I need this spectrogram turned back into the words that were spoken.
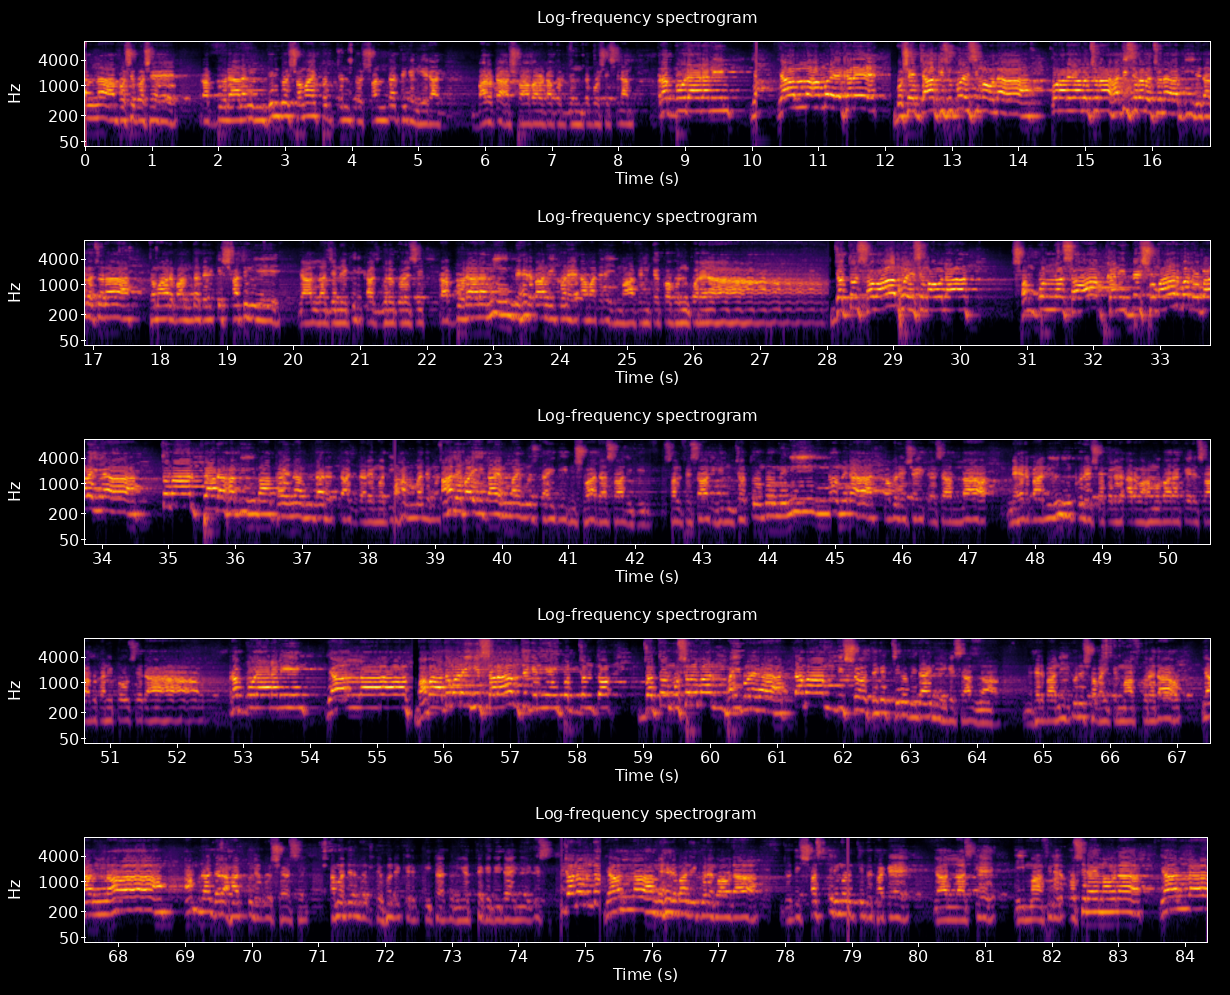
আল্লাহ, বসে বসে রব্বুল আলামিন দীর্ঘ সময় পর্যন্ত সন্ধ্যা থেকে নিয়ে রাত বারোটা, সোয়া বারোটা পর্যন্ত বসেছিলাম। রব্বুল আলামিন আমরা এখানে বসে যা কিছু করেছি মাওলা, কোরআনের আলোচনা, হাদিসের আলোচনা দ্বীনের আলোচনা, তোমার বান্দাদেরকে সাথে নিয়ে আল্লাহ, যে নেকির কাজগুলো করেছি, রব্বুল আলামিন মেহেরবানি করে আমাদের এই মাহফিলকে কবুল করে না যত স্বভাব হয়েছে মাওলা সম্পূর্ণ স্বভাব খানি বেসুমার ভাবে বাড়াইয়া তোমার প্যারা হাবিবা কায়নামদার তাজদারে মদি মোহাম্মদ আহলে বাইত আইম্মাই মুস্তাহিদিন, সুহাদা সালিহিন, সালফে সালিহিন, যত মুমিনিন, মুমিনাত, কবরে শহীদ আছে আল্লাহ। মেহেরবানি করে সকলের আরওয়াহ মুবারকের সওয়াবখানি পৌঁছে দাও। রব্বুল আলামিন, ইয়া আল্লাহ। বাবা আদম আলাইহিস সালাম থেকে নিয়ে এই পর্যন্ত যত মুসলমান ভাই বোনেরা তাম বিশ্ব থেকে চিরবিদায় নিয়ে গেছে আল্লাহ। মেহরবানি করে সবাইকে মাফ করে দাও। আল্লাহ, আমরা যারা হাত তুলে বসে আছি, আমাদের মধ্যে অনেকের পিতা দুনিয়ার থেকে বিদায় নিয়ে গেছে। জনম আল্লাহ, মেহরবানি করে মাওলা, যদি শাস্তির মসজিদে থাকে আল্লাহ, আজকে এই মাহফিলের ওসিলায় মাওলা আল্লাহ,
